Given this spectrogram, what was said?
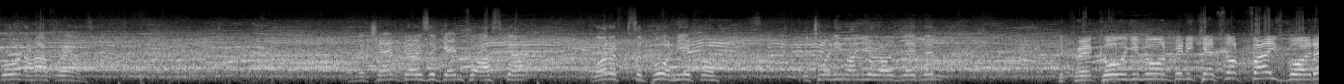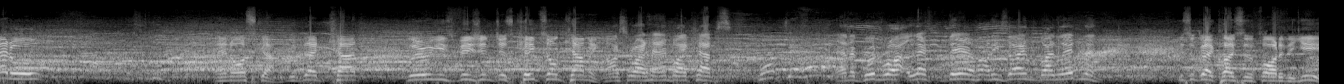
four and a half rounds. And the chant goes again for Oscar. A lot of support here for the 21-year-old Ledlin. The crowd calling him on. Benny Capps not phased by it at all. And Oscar, with that cut, blurring his vision, just keeps on coming. Nice right hand by Capps. Watch your head. And a good right left there on his own by Ledlin. This will go close to the fight of the year.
